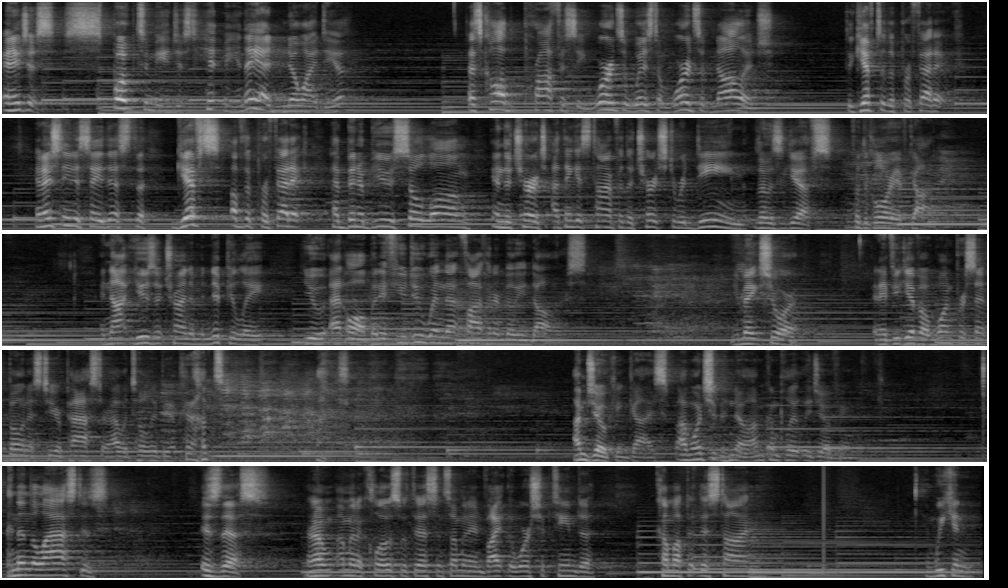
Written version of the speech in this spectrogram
And it just spoke to me and just hit me. And they had no idea. That's called prophecy, words of wisdom, words of knowledge, the gift of the prophetic. And I just need to say this the gifts of the prophetic have been abused so long in the church. I think it's time for the church to redeem those gifts for the glory of God and not use it trying to manipulate you at all. But if you do win that $500 million, you make sure. And if you give a 1% bonus to your pastor, I would totally be okay. I'm joking, guys. I want you to know I'm completely joking. And then the last is, is this. And I'm, I'm going to close with this, and so I'm going to invite the worship team to come up at this time. And we can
